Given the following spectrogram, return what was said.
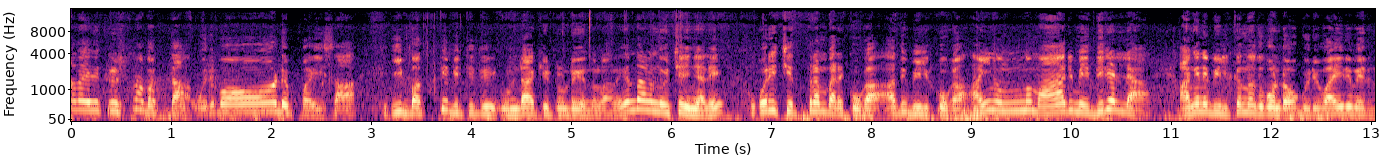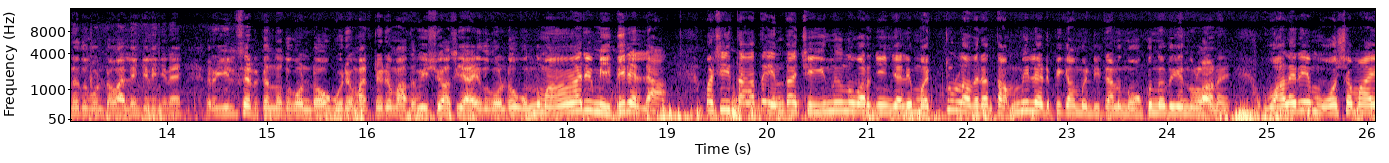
അതായത് കൃഷ്ണഭക്ത ഒരുപാട് പൈസ ഈ ഭക്തി വിറ്റിട്ട് ഉണ്ടാക്കിയിട്ടുണ്ട് എന്നുള്ളതാണ്. എന്താണെന്ന് വെച്ച് കഴിഞ്ഞാൽ ഒരു ചിത്രം വരക്കുക അത് വിൽക്കുക അതിനൊന്നും ആരും എതിരല്ല. അങ്ങനെ വിൽക്കുന്നത് കൊണ്ടോ ഗുരുവായൂർ വരുന്നത് കൊണ്ടോ അല്ലെങ്കിൽ ഇങ്ങനെ റീൽസ് എടുക്കുന്നത് കൊണ്ടോ ഒരു മറ്റൊരു മതവിശ്വാസി ആയതുകൊണ്ടോ ഒന്നും ആരും എതിരല്ല. പക്ഷെ ഈ താത്ത എന്താ ചെയ്യുന്നതെന്ന് പറഞ്ഞു കഴിഞ്ഞാൽ മറ്റുള്ളവരെ തമ്മിലടുപ്പിക്കാൻ വേണ്ടിയിട്ടാണ് നോക്കുന്നത് എന്നുള്ളതാണ്. വളരെ മോശമായ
